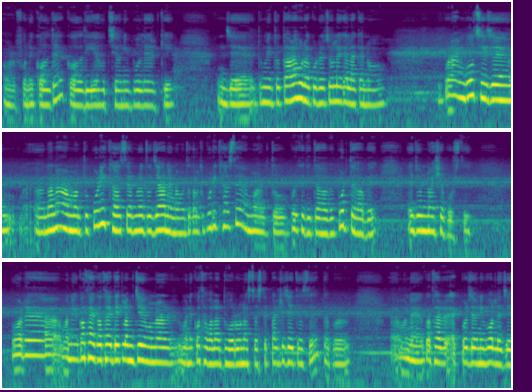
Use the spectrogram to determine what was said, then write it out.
আমার ফোনে কল দেয় কল দিয়ে হচ্ছে উনি বলে আর কি যে তুমি তো তাড়াহুড়া করে চলে গেলা কেন? পরে আমি বলছি যে, না না, আমার তো পরীক্ষা আছে, আপনারা তো জানেন, আমার তো কালকে পরীক্ষা আছে, আমার তো পরীক্ষা দিতে হবে, পড়তে হবে। এই জন্য এসে পড়ছি। পরে মানে কথায় কথায় দেখলাম যে ওনার মানে কথা বলার ধরন আস্তে আস্তে পাল্টে যাইতেছে। তারপর মানে কথার এক পর্যায়ে উনি বলে যে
